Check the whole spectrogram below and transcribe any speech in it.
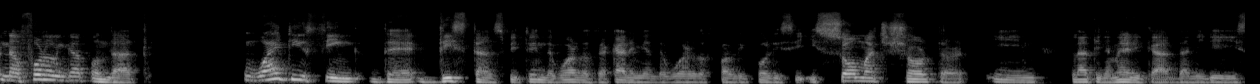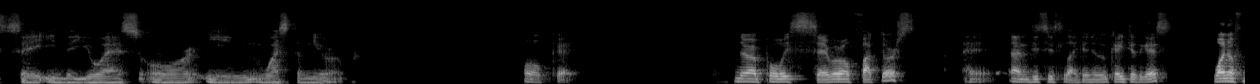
Now, following up on that, why do you think the distance between the world of the academy and the world of public policy is so much shorter in Latin America than it is, say, in the US or in Western Europe? Okay there are probably several factors, uh, and this is like an educated guess. one of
